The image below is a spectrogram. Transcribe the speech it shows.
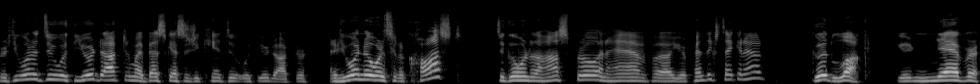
But if you want to do it with your doctor, my best guess is you can't do it with your doctor. And if you want to know what it's going to cost, to go into the hospital and have uh, your appendix taken out, good luck. You're never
